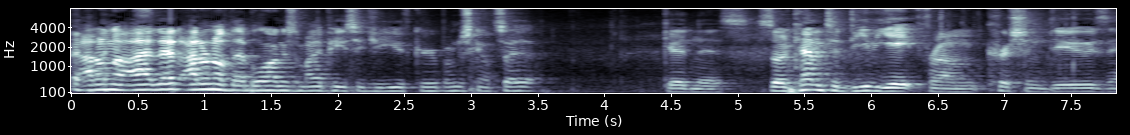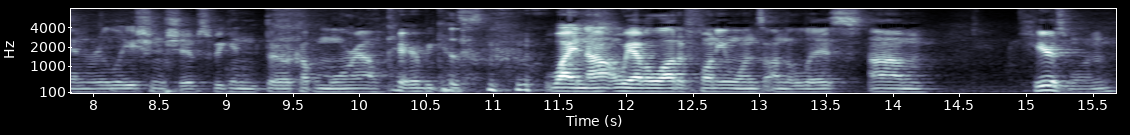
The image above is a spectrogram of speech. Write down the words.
I don't know. I, that, I don't know if that belongs to my PCG youth group. I'm just gonna say it. Goodness. So kind of to deviate from Christian dudes and relationships, we can throw a couple more out there because why not? We have a lot of funny ones on the list. Um, here's one.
